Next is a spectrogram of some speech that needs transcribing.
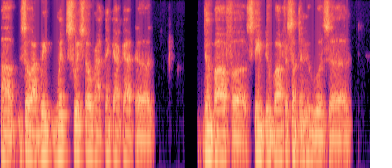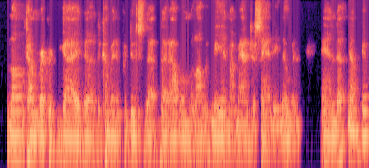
uh, so I, we went switched over. I think I got uh, Duboff, uh, Steve Duboff, or something, who was a longtime record guy uh, to come in and produce that that album along with me and my manager Sandy Newman, and uh, you know, give,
